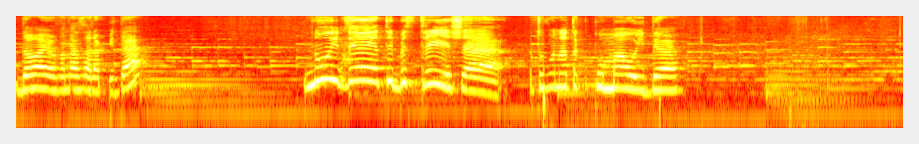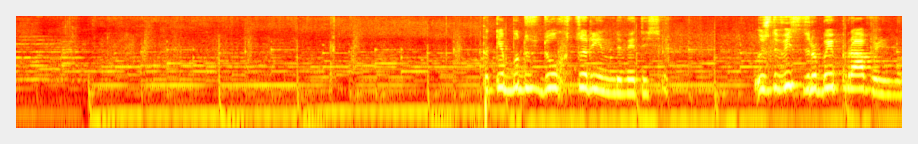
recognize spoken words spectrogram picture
Давай, вона зараз піде. Ну йди ти швидше. А то вона так помало йде. Так я буду з двох сторін дивитися. Ось дивись, зроби правильно.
